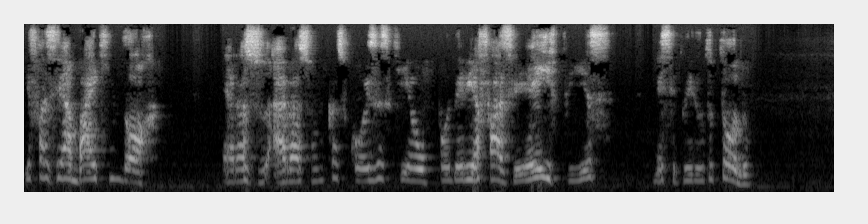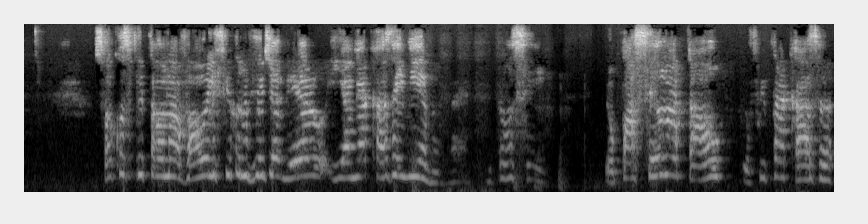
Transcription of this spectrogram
e fazia bike indoor. Eram as, eram as únicas coisas que eu poderia fazer e fiz nesse período todo. Só que o Hospital Naval ele fica no Rio de Janeiro e a minha casa é em Minas, né? Então assim, eu passei o Natal, eu fui para casa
